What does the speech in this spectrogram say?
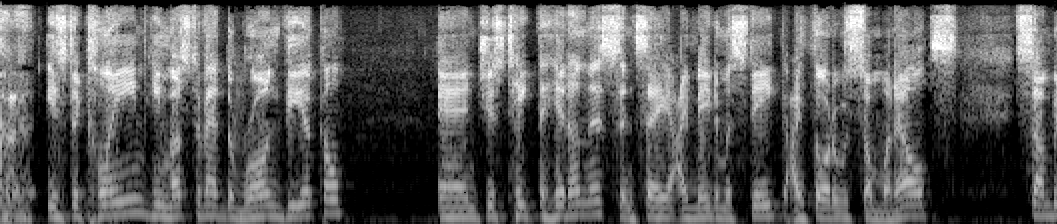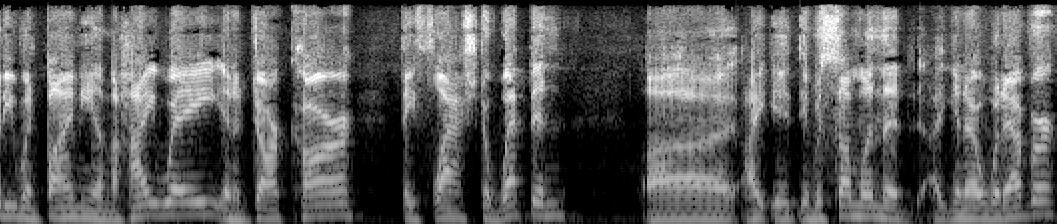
is to claim he must have had the wrong vehicle and just take the hit on this and say I made a mistake. I thought it was someone else. Somebody went by me on the highway in a dark car. They flashed a weapon. Uh, I it, it was someone that uh, you know whatever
